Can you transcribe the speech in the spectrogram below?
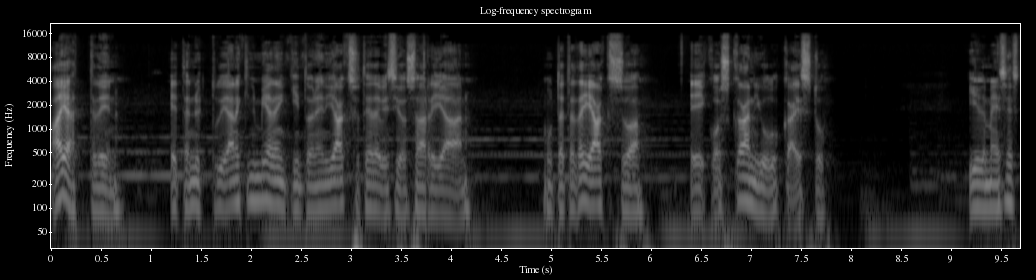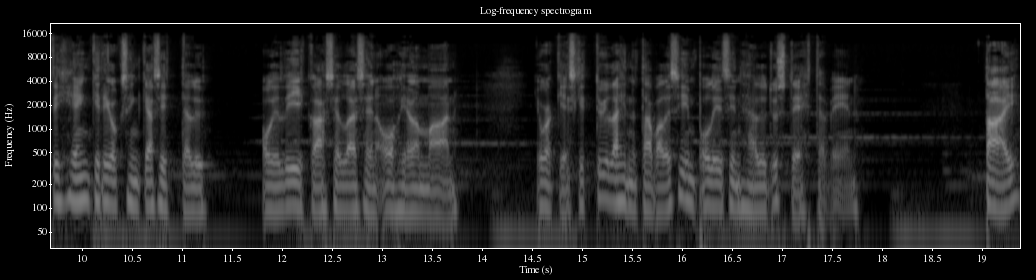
Ajattelin, että nyt tuli ainakin mielenkiintoinen jakso televisiosarjaan, mutta tätä jaksoa ei koskaan julkaistu. Ilmeisesti henkirikoksen käsittely oli liikaa sellaiseen ohjelmaan, joka keskittyi lähinnä tavallisiin poliisin hälytystehtäviin. Tai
